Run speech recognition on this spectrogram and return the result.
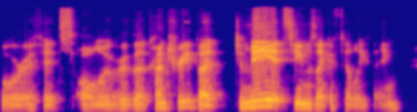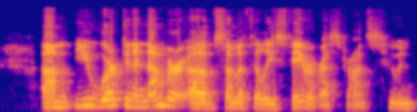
or if it's all over the country, but to me, it seems like a Philly thing. Um, you worked in a number of some of Philly's favorite restaurants. Who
